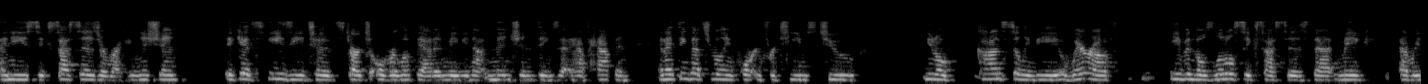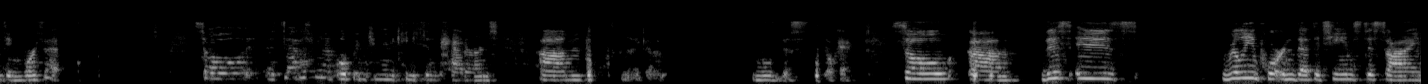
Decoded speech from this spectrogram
any successes or recognition, it gets easy to start to overlook that and maybe not mention things that have happened. And I think that's really important for teams to, you know, constantly be aware of even those little successes that make everything worth it. So establishment of open communication patterns. Um, I gotta move this. Okay. So um, this is really important that the teams decide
